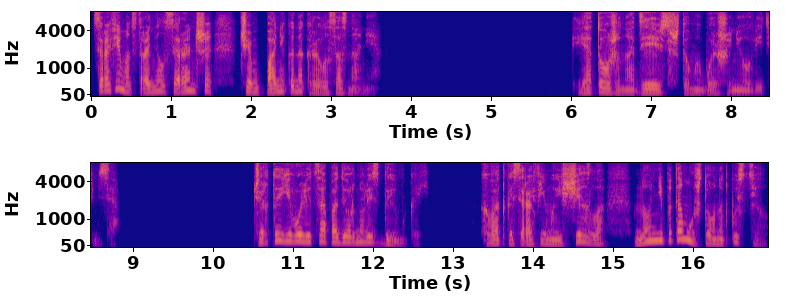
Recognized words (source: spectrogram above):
Серафим отстранился раньше, чем паника накрыла сознание. «Я тоже надеюсь, что мы больше не увидимся», Черты его лица подернулись дымкой. Хватка Серафима исчезла, но не потому, что он отпустил.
